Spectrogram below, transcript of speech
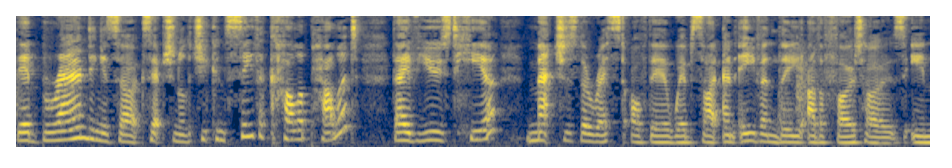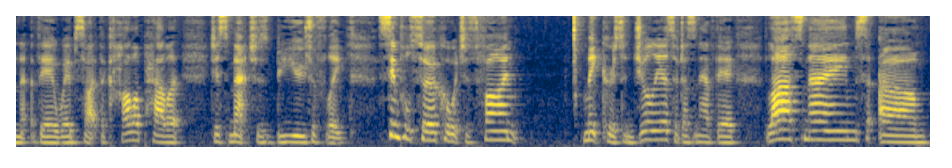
Their branding is so exceptional that you can see the color palette they've used here matches the rest of their website and even the other photos in their website. The color palette just matches beautifully. Simple circle, which is fine meet Chris and Julia, so it doesn't have their last names. Um,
